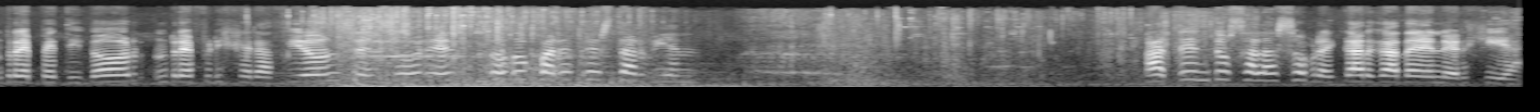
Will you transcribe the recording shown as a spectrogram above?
Repetidor, refrigeración, sensores, todo parece estar bien. Atentos a la sobrecarga de energía.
